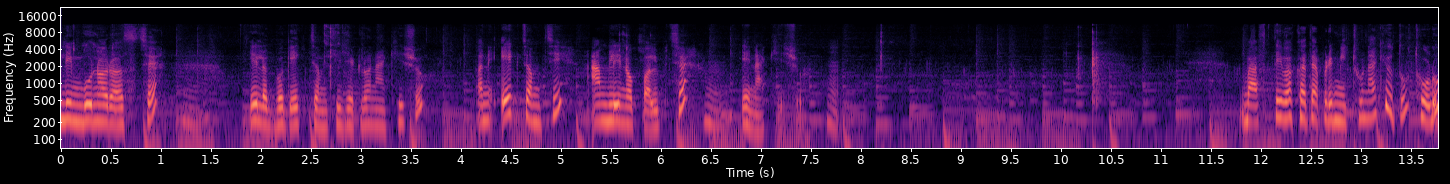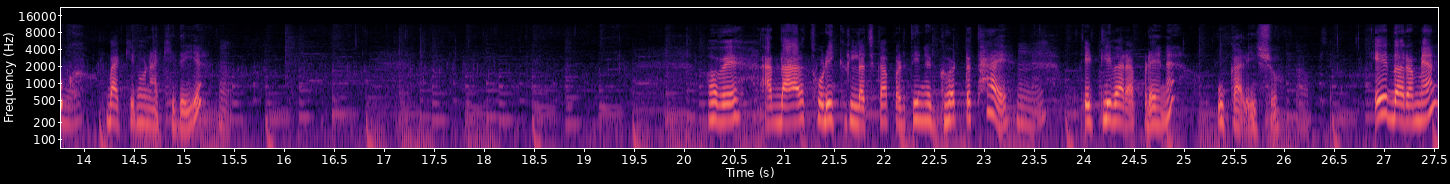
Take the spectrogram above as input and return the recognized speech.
લીંબુનો રસ છે એ લગભગ એક ચમચી જેટલો નાખીશું. અને એક ચમચી આંબલીનો પલ્પ છે. એ નાખીશું. બાફતી વખતે આપણે મીઠું નાખ્યું હતું થોડુંક બાકીનું નાખી દઈએ. હવે આ દાળ થોડીક લચકા પડતી ને ઘટ થાય એટલી વાર આપણે એને ઉકાળીશું. એ દરમિયાન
